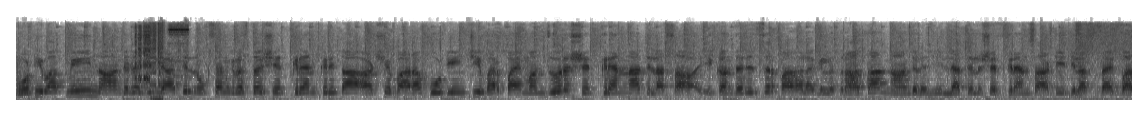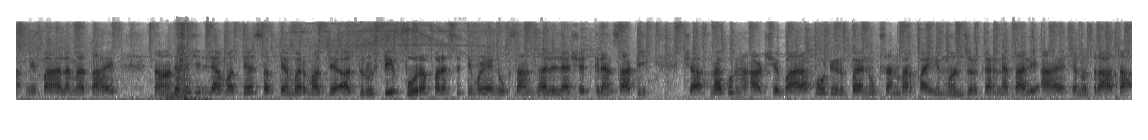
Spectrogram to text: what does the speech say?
मोठी बातमी नांदेड जिल्ह्यातील नुकसानग्रस्त शेतकऱ्यांकरिता आठशे बारा कोटींची भरपाई मंजूर शेतकऱ्यांना दिलासा. एकंदरीत जर पाहायला गेलं तर आता नांदेड जिल्ह्यातील शेतकऱ्यांसाठी दिलासादायक बातमी पाहायला मिळत आहे. नांदेड जिल्ह्यामध्ये सप्टेंबरमध्ये अतिवृष्टी पूर परिस्थितीमुळे नुकसान झालेल्या शेतकऱ्यांसाठी शासनाकडून आठशे बारा कोटी रुपये नुकसान भरपाई ही मंजूर करण्यात आली आहे. त्यानुसार आता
